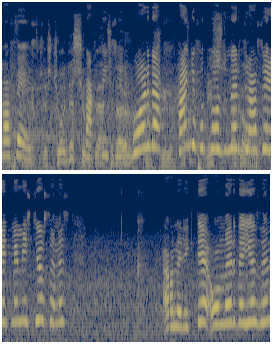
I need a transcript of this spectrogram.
Hafez. Know Bu arada hangi futbolcuları transfer etmemi istiyorsanız Analink'te onları da yazın.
